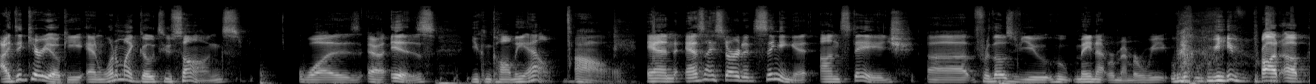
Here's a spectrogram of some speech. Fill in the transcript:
I did karaoke, and one of my go-to songs was uh, is "You Can Call Me Al." Oh. And as I started singing it on stage, uh, for those of you who may not remember, we we brought up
